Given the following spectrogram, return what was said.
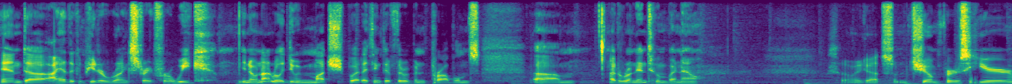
and uh, I had the computer running straight for a week. You know, not really doing much, but I think that if there have been problems, um, I'd have run into them by now. So we got some jumpers here.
